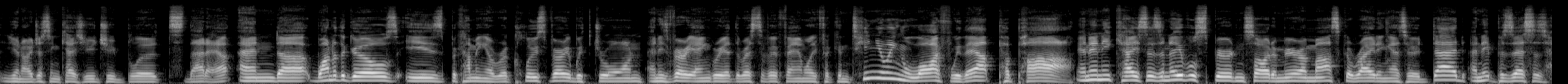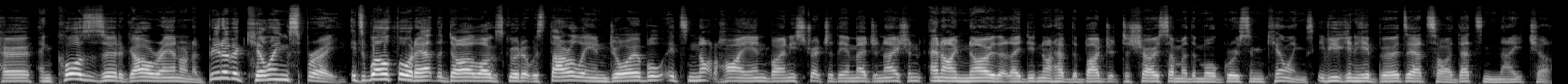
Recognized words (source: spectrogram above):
you know, just in case YouTube blurts that out. And uh, one of the girls is becoming a recluse, very withdrawn, and is very angry at the rest of her family for continuing life without papa. In any case, there's an evil spirit inside Amira masquerading as her dad, and it possesses her and causes her to go around on a bit of a killing spree. It's well thought out, the dialogue's good, it was thoroughly enjoyable. It's not high end by any stretch of the imagination, and I know that they did not have the budget to show some of the more gruesome gruesome killings. If you can hear birds outside, that's nature.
